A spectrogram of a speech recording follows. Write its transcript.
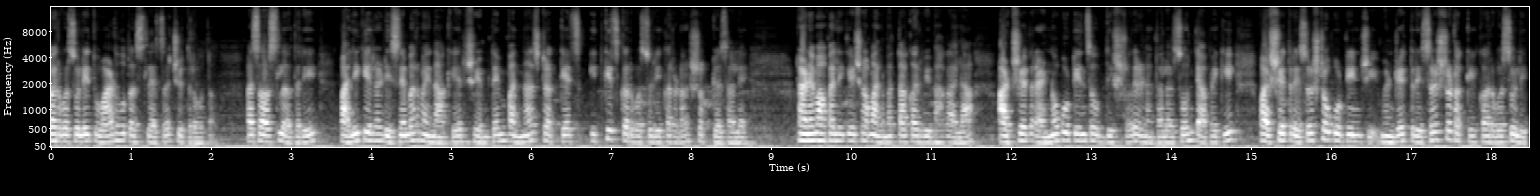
कर वसुलीत वाढ होत असल्याचं चित्र होतं. असं असलं तरी पालिकेला डिसेंबर महिनाअखेर जेमतेम पन्नास टक्केच इतकीच कर वसुली करणं शक्य झालं आहे ठाणे महापालिकेच्या मालमत्ता कर विभागाला आठशे त्र्याण्णव कोटींचं उद्दिष्ट देण्यात आलं असून त्यापैकी पाचशे त्रेसष्ट कोटींची म्हणजे त्रेसष्ट टक्के कर वसुली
